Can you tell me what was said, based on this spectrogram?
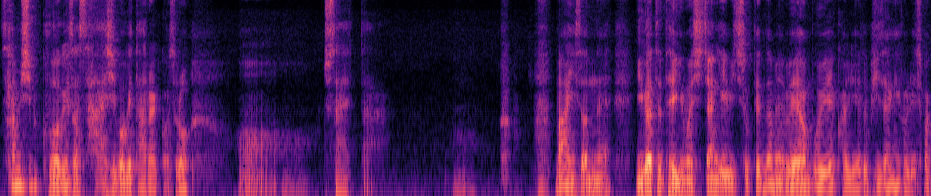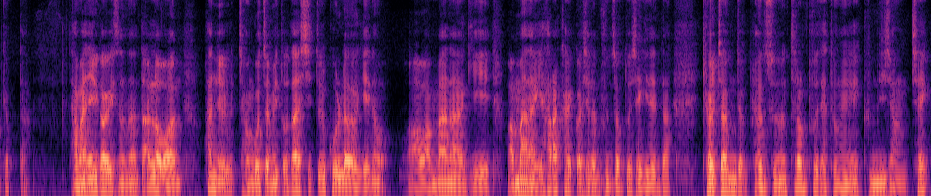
39억에서 40억에 달할 것으로 어, 추산했다. 어, 많이 썼네. 이 같은 대규모 시장 개입이 지속된다면 외환 보유액 관리에도 비상이 걸릴 수밖에 없다. 다만 일각에서는 달러 원 환율 정고점이 또다시 뚫고 올라가기에는 어, 완만하기 완만하게 하락할 것이라는 분석도 제기된다. 결정적 변수는 트럼프 대통령의 금리 정책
